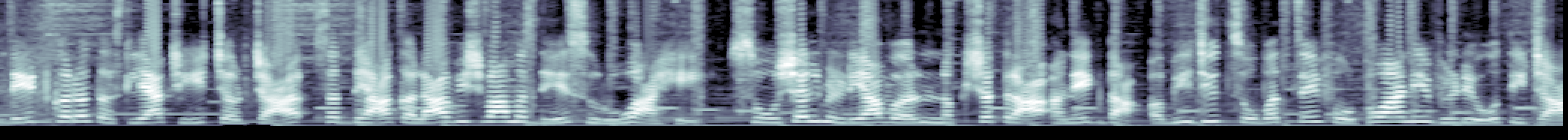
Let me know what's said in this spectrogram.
डेट करत असल्याची चर्चा सध्या कलाविश्वामध्ये सुरू आहे. सोशल मीडियावर नक्षत्रा अनेकदा अभिजित सोबतचे फोटो आणि व्हिडिओ तिच्या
